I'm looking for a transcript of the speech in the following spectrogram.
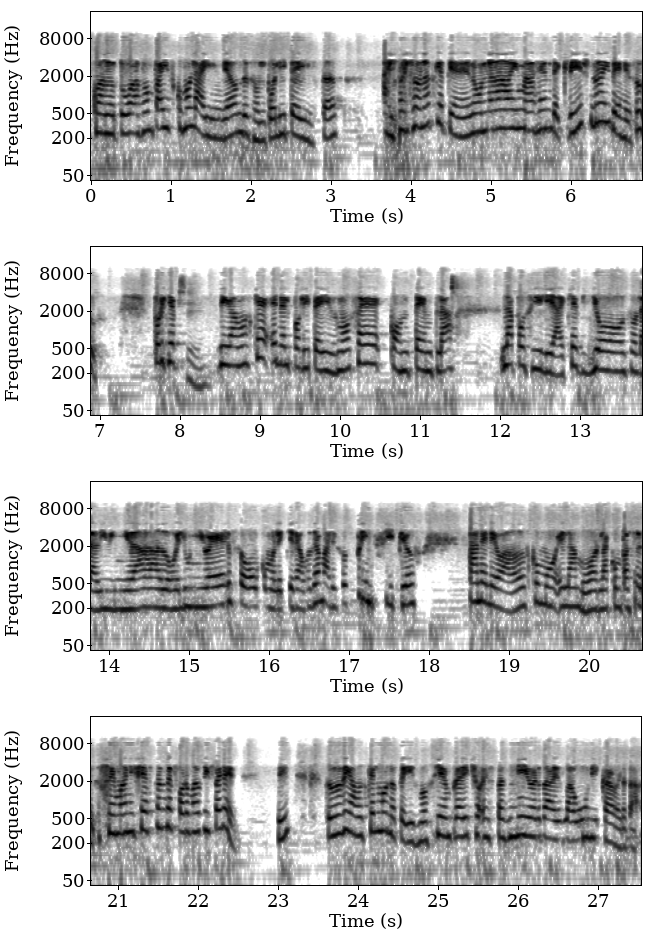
Cuando tú vas a un país como la India, donde son politeístas, hay personas que tienen una imagen de Krishna y de Jesús. Porque digamos que en el politeísmo se contempla la posibilidad de que Dios o la divinidad o el universo, como le queramos llamar, esos principios tan elevados como el amor, la compasión, se manifiestan de formas diferentes. ¿sí? Entonces digamos que el monoteísmo siempre ha dicho, esta es mi verdad, es la única verdad.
